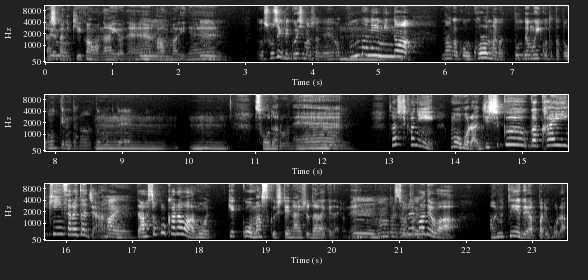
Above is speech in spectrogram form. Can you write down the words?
確かにも危機感はないよね、うんあんまりうん、ね、だから正直びっくりしましたね。あうん。こんなにみんななんかこうコロナがどうでもいいことだと思ってるんだなとう思って、ん。うん。そうだろううね、ん。確かにもうほら自粛が解禁されたじゃん、はい、であそこからはもう結構マスクしてない人だらけだよね、うん、本当にそれまではある程度やっぱりほら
